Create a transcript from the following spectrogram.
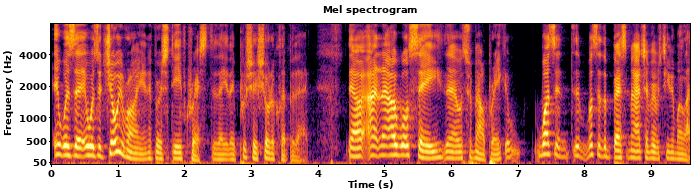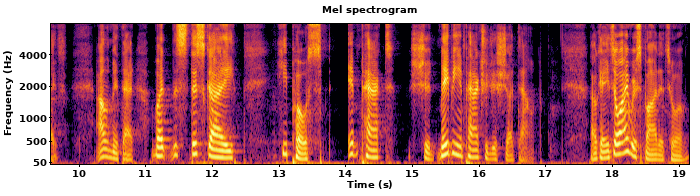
it was a, it was a Joey Ryan versus Dave Crist. They they pushed they showed a clip of that. Now, I, now I will say that it was from Outbreak. It wasn't it wasn't the best match I've ever seen in my life. I'll admit that. But this this guy, he posts Impact should maybe Impact should just shut down. Okay, so I responded to him.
